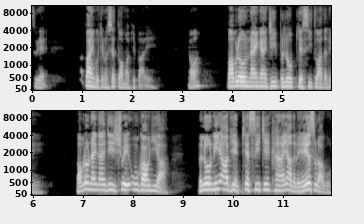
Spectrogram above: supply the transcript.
ဆိုတဲ့အပိုင်းကိုကျွန်တော်ဆက်သွားမှာဖြစ်ပါတယ်နော်ဘာဘလုန်နိုင်ငံကြီးဘလို့ပျက်စီးသွားသလဲဘာဘလုန်နိုင်ငံကြီးရွှေဦးကောင်းကြီးဟာဘလို့နည်းအားဖြင့်ပျက်စီးခြင်းခံရရတယ်လဲဆိုတာကို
